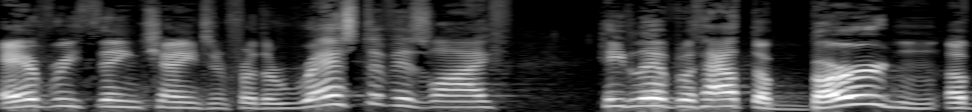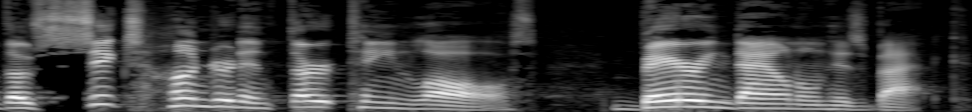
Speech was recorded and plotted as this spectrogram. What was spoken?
everything changed. And for the rest of his life, he lived without the burden of those 613 laws bearing down on his back.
